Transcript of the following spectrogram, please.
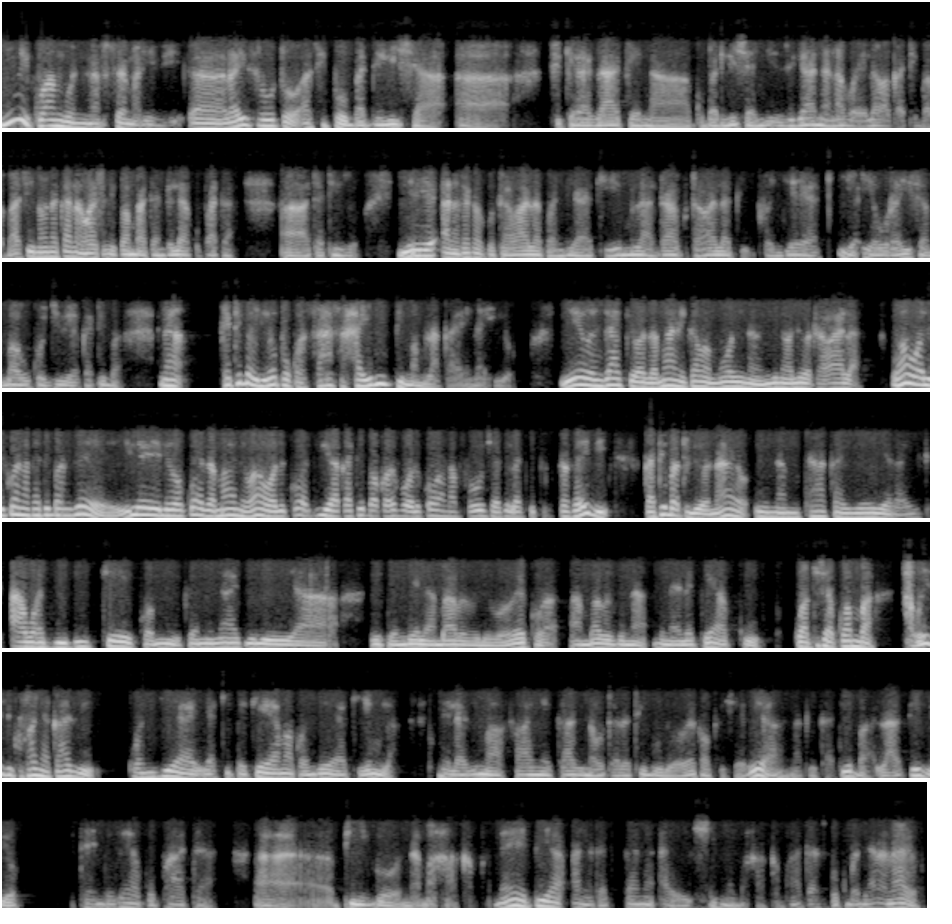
Mimi kwangu ninasema hivi, uh, Rais Ruto asipobadilisha uh, fikira zake na kubadilisha jinsi gani anavyoelewa katiba, basi inaonekana wazi kwamba ataendelea kupata uh, tatizo. Yeye anataka kutawala kwa njia ya kiimla, anataka kutawala kwa njia ya, ya, ya urais ambao uko juu ya katiba, na katiba iliyopo kwa sasa haimpi mamlaka ya aina hiyo. Yeye wenzake wa zamani kama Moi na wengine waliotawala wao walikuwa na katiba nzee ile iliyokuwa zamani, wao walikuwa juu ya katiba, kwa hivyo walikuwa wanafurusha kila kitu. Sasa hivi katiba tulionayo inamtaka yeye rais awajibike kwa minajili ya vipengele ambavyo vilivyowekwa ambavyo vina, vinaelekea kuhakikisha kwamba hawezi kufanya kazi kwa njia ya kipekee ama kwa njia ya kiimla. Ni lazima afanye kazi na utaratibu ulioweka wa kisheria na kikatiba, la sivyo itaendelea kupata uh, pigo na mahakama. Na yeye pia anatakikana aheshimu mahakama, hata asipokubaliana nayo,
